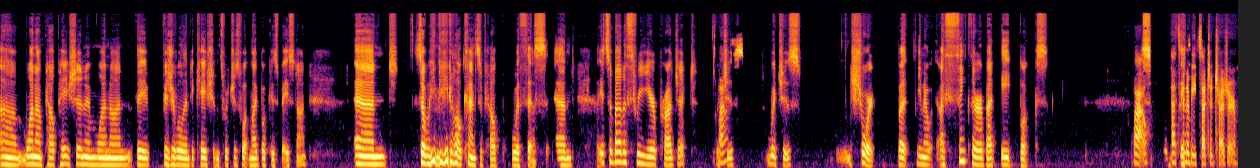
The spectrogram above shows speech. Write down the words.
um, one on palpation and one on the visual indications, which is what my book is based on. And so we need all kinds of help with this. And it's about a three year project, which wow. is which is short, but you know, I think there are about eight books. Wow. So That's going to be such a treasure.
